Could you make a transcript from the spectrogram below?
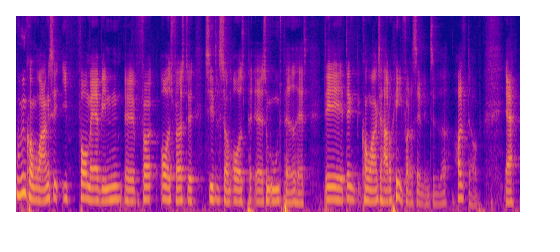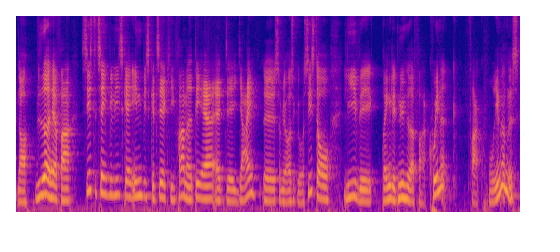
uden konkurrence i form af at vinde øh, for årets første titel som, årets, øh, som ugens padehat. Det, den konkurrence har du helt for dig selv indtil videre. Hold da op. Ja, nå, videre herfra. Sidste ting, vi lige skal, inden vi skal til at kigge fremad, det er, at øh, jeg, øh, som jeg også gjorde sidste år, lige vil bringe lidt nyheder fra Quinde, fra kvindernes,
